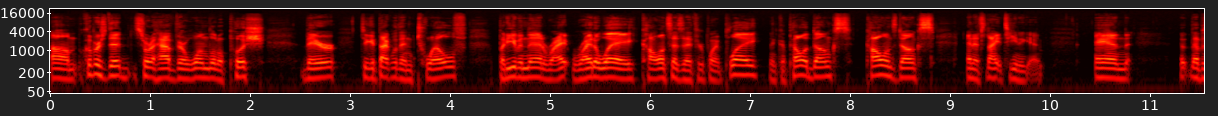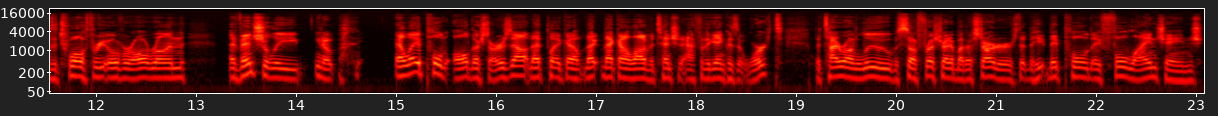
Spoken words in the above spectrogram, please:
Um, Clippers did sort of have their one little push there to get back within 12, but even then, right right away, Collins has a three point play, then Capela dunks, Collins dunks, and it's 19 again. And that was a 12 3 overall run. Eventually, you know, LA pulled all their starters out. That play got, that, that got a lot of attention after the game because it worked. But Tyronn Lue was so frustrated by their starters that they, they pulled a full line change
